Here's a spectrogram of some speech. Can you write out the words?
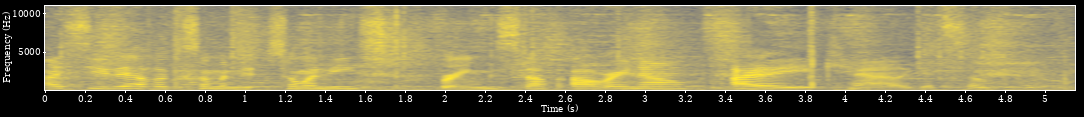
I see they have like so many so many spring stuff out right now. I can't, like it's so cute.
